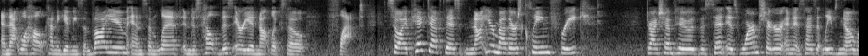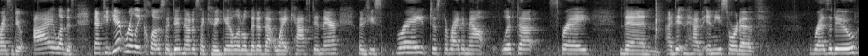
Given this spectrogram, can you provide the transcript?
And that will help kind of give me some volume and some lift and just help this area not look so flat. So I picked up this Not Your Mother's Clean Freak dry shampoo. The scent is warm sugar and it says it leaves no residue. I love this. Now if you get really close, I did notice I could get a little bit of that white cast in there, but if you spray just the right amount, lift up, spray, then I didn't have any sort of residue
